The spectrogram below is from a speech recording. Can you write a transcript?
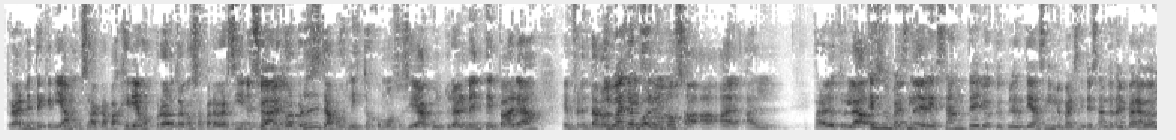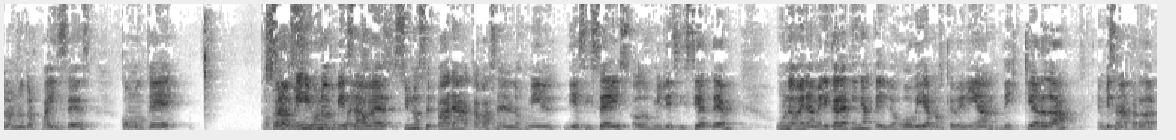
realmente queríamos, o sea, capaz queríamos probar otra cosa para ver si nos iba Claro. mejor, pero no sé si estamos listos como sociedad culturalmente para enfrentarlo. Igual Entonces eso- volvimos a- a- a- al, para el otro lado. Eso me parece interesante lo que planteas y me parece interesante también para verlo en otros países, como que o sea, lo si uno empieza a ver, si uno se para capaz en el 2016 o 2017, uno ve en América Latina que los gobiernos que venían de izquierda empiezan a perder,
